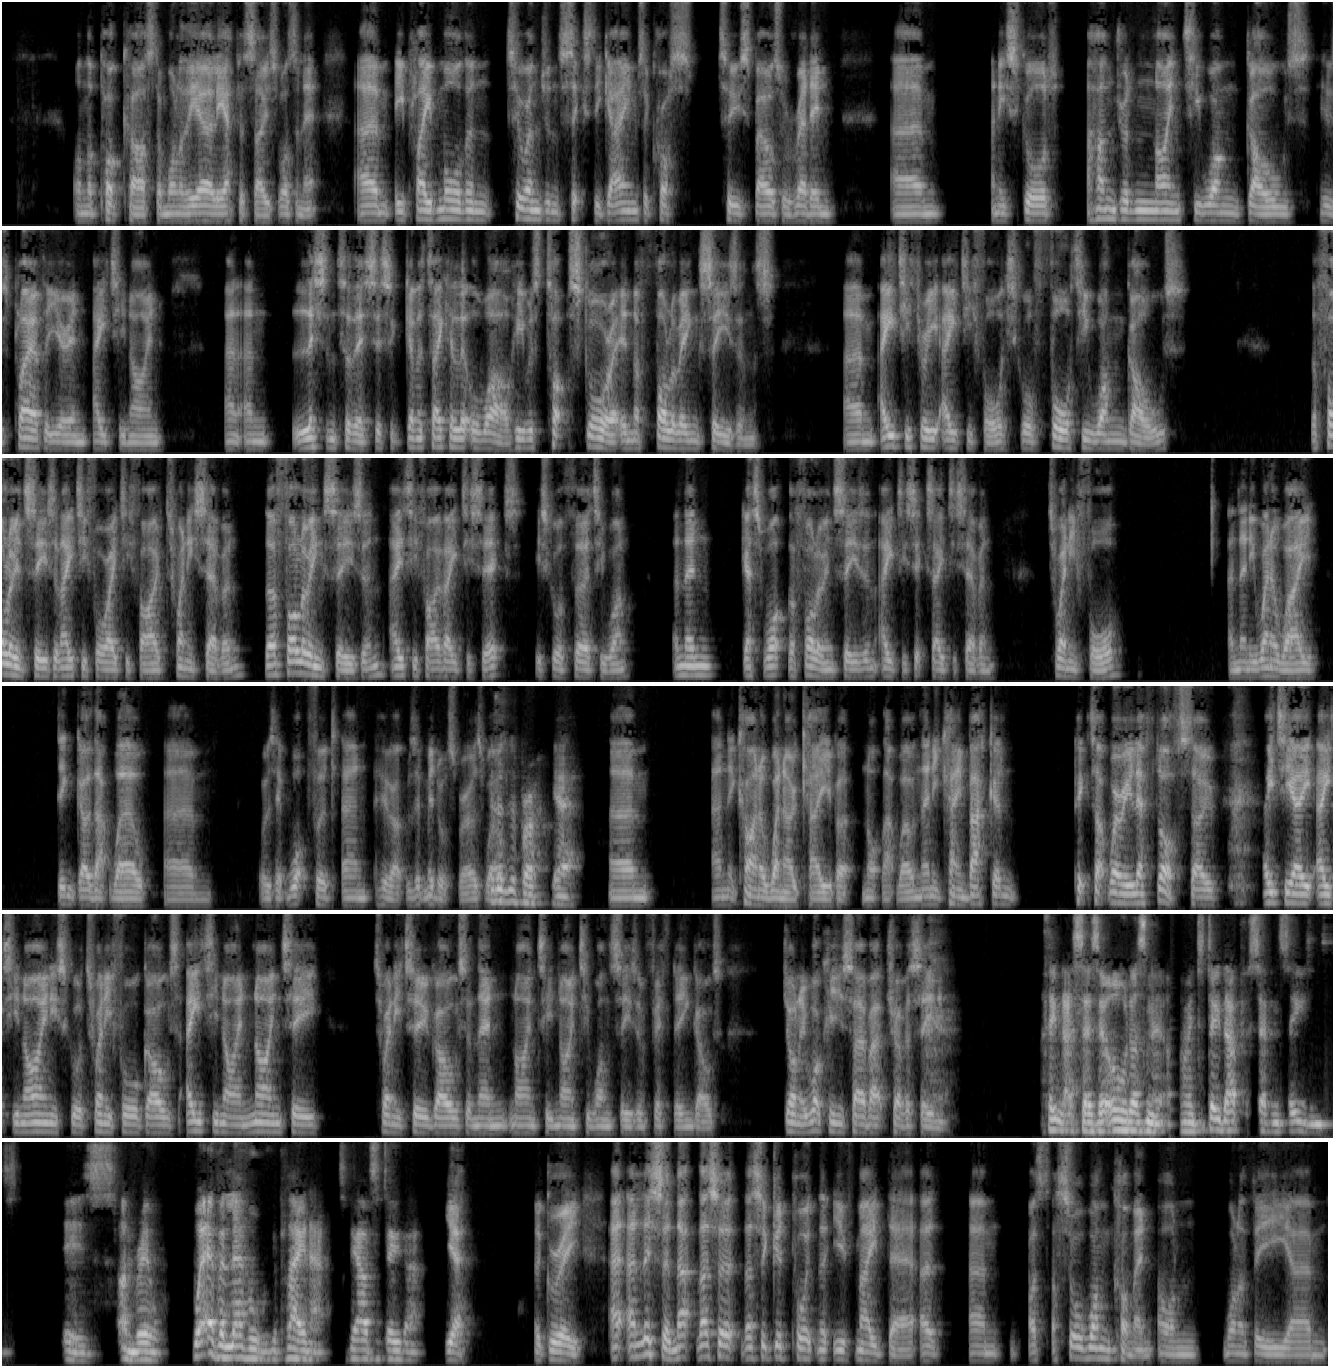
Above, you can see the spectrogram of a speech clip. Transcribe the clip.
on the podcast on one of the early episodes, wasn't it? Um, he played more than 260 games across two spells with Reading, um, and he scored 191 goals. He was Player of the Year in '89, and, and listen to this. Is going to take a little while. He was top scorer in the following seasons. Um, 83 84, he scored 41 goals. The following season, 84 85, 27. The following season, 85 86, he scored 31. And then guess what? The following season, 86 87, 24. And then he went away, didn't go that well. Um, was it Watford and who was it Middlesbrough as well? Middlesbrough, yeah. Um, and it kind of went okay, but not that well. And then he came back and picked up where he left off. So 88, 89, he scored 24 goals, 89, 90, 22 goals, and then 90, 91 season, 15 goals. Johnny, what can you say about Trevor Senior? I think that says it all, doesn't it? I mean, to do that for seven seasons is unreal. Whatever level you're playing at, to be able to do that. Yeah, agree. And, and listen, that, that's a that's a good point that you've made there. Uh, um, I, I, saw one comment on one of the um,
